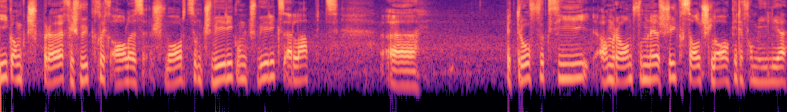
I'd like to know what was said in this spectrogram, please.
Eingangsgespräch ist wirklich alles schwarz und schwierig und Schwieriges erlebt. Äh, betroffen gewesen, am Rand von einem Schicksalsschlag in der Familie.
